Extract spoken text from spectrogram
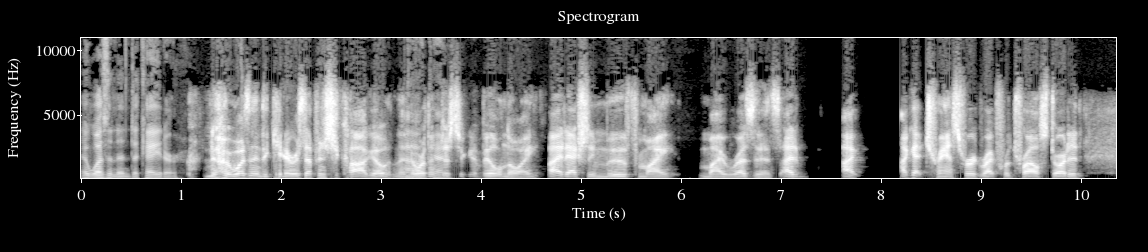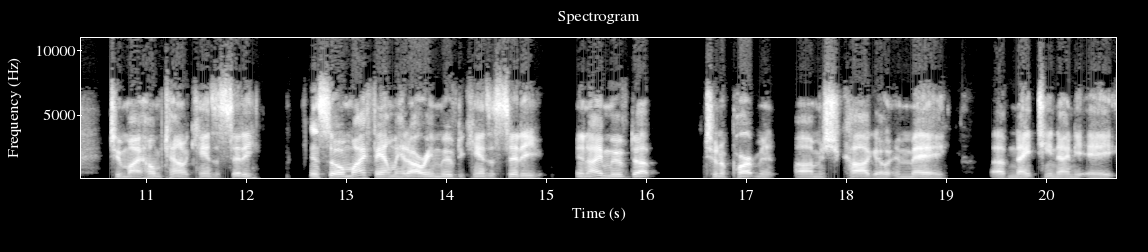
it wasn't in Decatur. No, it wasn't in Decatur. It was up in Chicago, in the oh, Northern okay. District of Illinois. I had actually moved from my my residence. I I I got transferred right before the trial started to my hometown of Kansas City, and so my family had already moved to Kansas City, and I moved up to an apartment um, in Chicago in May of 1998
